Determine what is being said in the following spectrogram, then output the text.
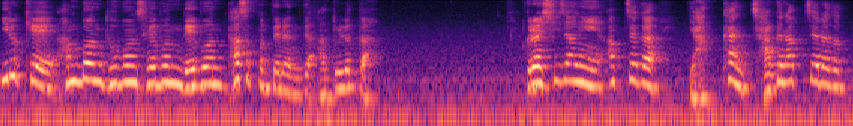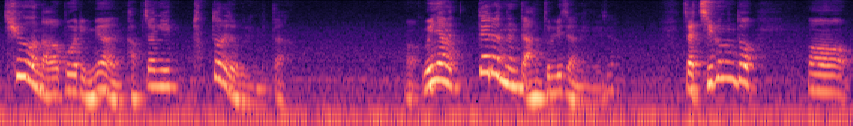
이렇게 한 번, 두 번, 세 번, 네 번, 다섯 번 때렸는데 안 뚫렸다. 그런 시장이 악재가 약한 작은 악재라도 튀어나와 버리면 갑자기 툭 떨어져 버립니다 어, 왜냐하면 때렸는데 안 뚫리잖아요 그죠? 자 지금도 어,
